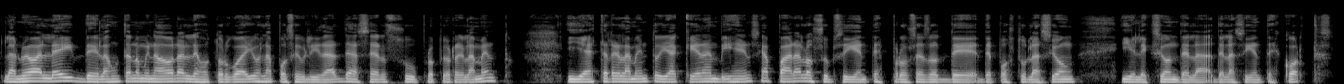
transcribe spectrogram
La nueva ley de la Junta Nominadora les otorgó a ellos la posibilidad de hacer su propio reglamento. Y ya este reglamento ya queda en vigencia para los subsiguientes procesos de, de postulación y elección de, la, de las siguientes cortes.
